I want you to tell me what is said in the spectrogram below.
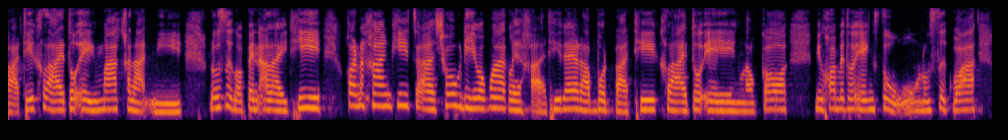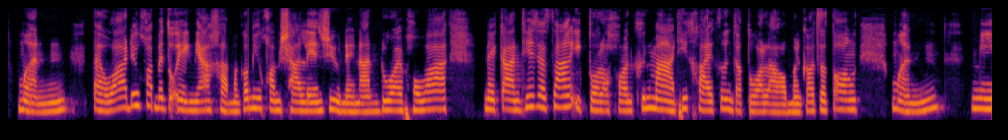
บาทที่คล้ายตัวเองมากขนาดนี้ รู้สึกว่าเป็นอะไรที่ค่อนข้างที่จะโชคดีมากๆเลยค่ะ ที่ได้รับบทบาทที่คล้ายตัวเอง แล้วก็มีความเป็นตัวเองสูง รู้สึกว่าเหมือน แต่ว่าด้วยความเป็นตัวเองเนี่ยค่ะ มันก็มีความ challenge อยู่ในนั้นด้วย เพราะว่าในการที่จะสร้างอีกตัวละครขึ้นมาที่คล้ายคลึงกับตัวเรา มันก็จะต้องเหมือนมี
